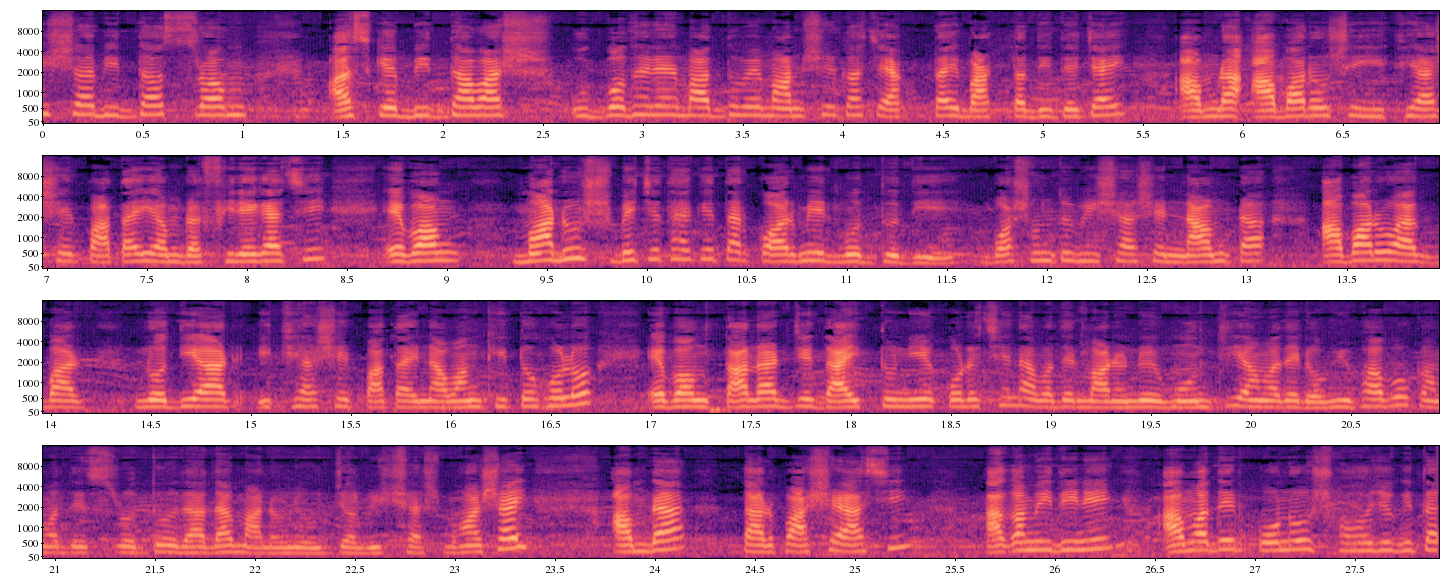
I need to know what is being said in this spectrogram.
বিশ্বাস বৃদ্ধাশ্রম, আজকে বৃদ্ধাবাস উদ্বোধনের মাধ্যমে মানুষের কাছে একটাই বার্তা দিতে চাই, আমরা আবারও সেই ইতিহাসের পাতায় আমরা ফিরে গেছি এবং মানুষ বেঁচে থাকে তার কর্মের মধ্য দিয়ে। বসন্ত বিশ্বাসের নামটা আবারও একবার নদিয়ার ইতিহাসের পাতায় নামাঙ্কিত হলো এবং তানার যে দায়িত্ব নিয়ে করেছেন আমাদের মাননীয় মন্ত্রী, আমাদের অভিভাবক, আমাদের শ্রদ্ধেয় দাদা মাননীয় উজ্জ্বল বিশ্বাস মহাশয়। আমরা তার পাশে আছি। আগামী দিনে আমাদের কোনো সহযোগিতা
